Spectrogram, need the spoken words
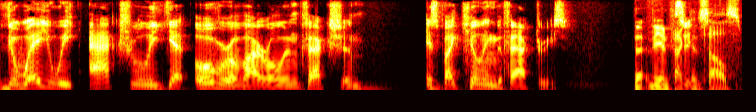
the way we actually get over a viral infection is by killing the factories. The, the infected so, cells.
